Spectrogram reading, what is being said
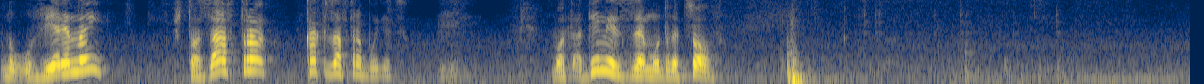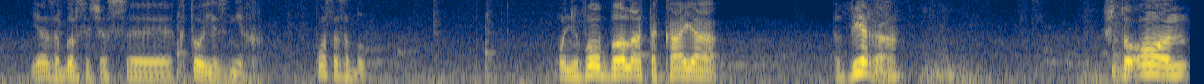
ну, уверены, что завтра, как завтра будет. Вот один из э, мудрецов, я забыл сейчас, э, кто из них, просто забыл. У него была такая вера, что он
